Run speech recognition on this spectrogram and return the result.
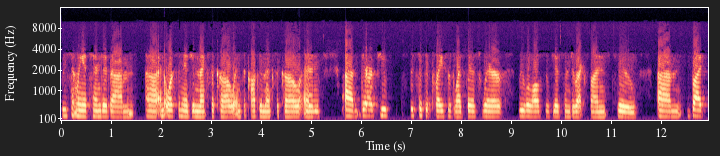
recently attended um, uh, an orphanage in Mexico, in Tecate, Mexico, and um, there are a few specific places like this where we will also give some direct funds to. Um, but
